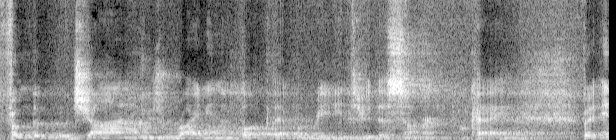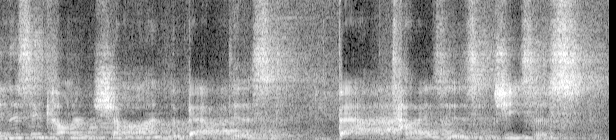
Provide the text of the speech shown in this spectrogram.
from the John who's writing the book that we're reading through this summer, okay? But in this encounter, John the Baptist baptizes Jesus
